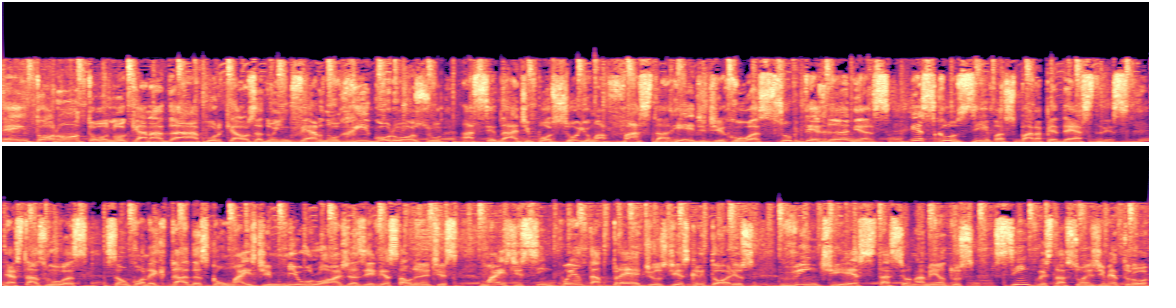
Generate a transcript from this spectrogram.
Em Toronto, no Canadá, por causa do inverno rigoroso, a cidade possui uma vasta rede de ruas subterrâneas exclusivas para pedestres. Estas ruas são conectadas com mais de mil lojas e restaurantes, mais de 50 prédios de escritórios, 20 estacionamentos, cinco estações de metrô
